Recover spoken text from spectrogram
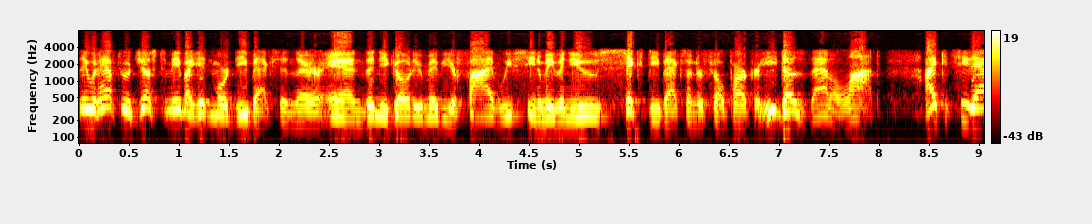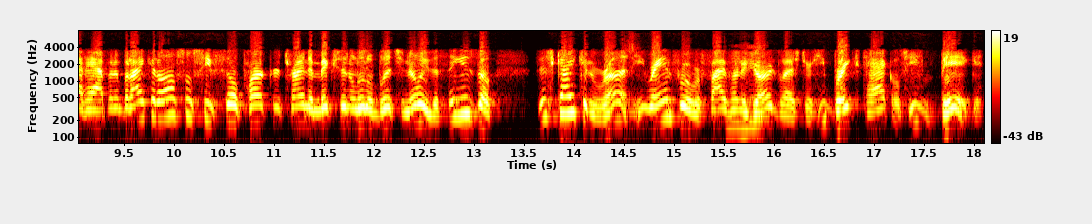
they would have to adjust to me by getting more D backs in there, and then you go to maybe your five. We've seen them even use six D backs under Phil Parker. He does that a lot. I could see that happening, but I could also see Phil Parker trying to mix in a little blitzing early. The thing is, though, this guy can run. He ran for over 500 mm-hmm. yards last year. He breaks tackles. He's big.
